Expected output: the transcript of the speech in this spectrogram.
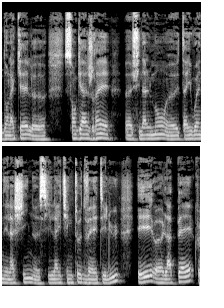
dans laquelle s'engagerait finalement Taïwan et la Chine si Lai Ching-te devait être élu, et la paix que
